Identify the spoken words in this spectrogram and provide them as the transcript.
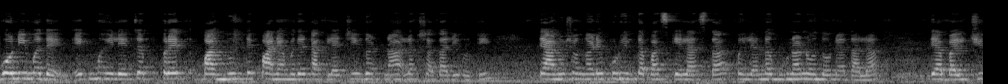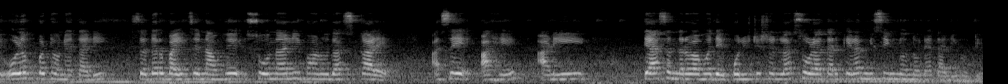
गोणीमध्ये एक महिलेचं प्रेत बांधून ते पाण्यामध्ये टाकल्याची घटना लक्षात आली होती. त्या अनुषंगाने पुढील तपास केला असता पहिल्यांदा गुन्हा नोंदवण्यात आला. त्या बाईची ओळख पटवण्यात आली. सदर बाईचं नाव हे सोनाली भानुदास काळे असे आहे आणि त्या संदर्भामध्ये पोलीस स्टेशनला सोळा तारखेला मिसिंग नोंदवण्यात आली होती.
